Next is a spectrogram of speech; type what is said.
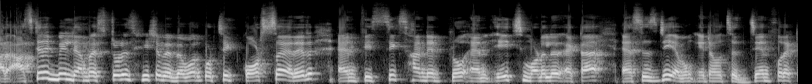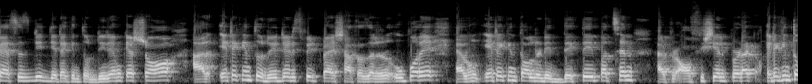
আর আজকের এই বিল্ডে আমরা স্টোরেজ হিসেবে ব্যবহার করছি কর্সায়ারের MP six hundred pro N H মডেলের একটা এসএসডি এবং এটা হচ্ছে জেন ফোর একটা এসএসডি যেটা কিন্তু ডিরেম ক্যাশ সহ, আর এটা কিন্তু রিডের স্পিড প্রায় সাত হাজারের উপরে এবং এটা কিন্তু অলরেডি দেখতেই পাচ্ছেন আপনার অফিসিয়াল প্রোডাক্ট এটা কিন্তু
